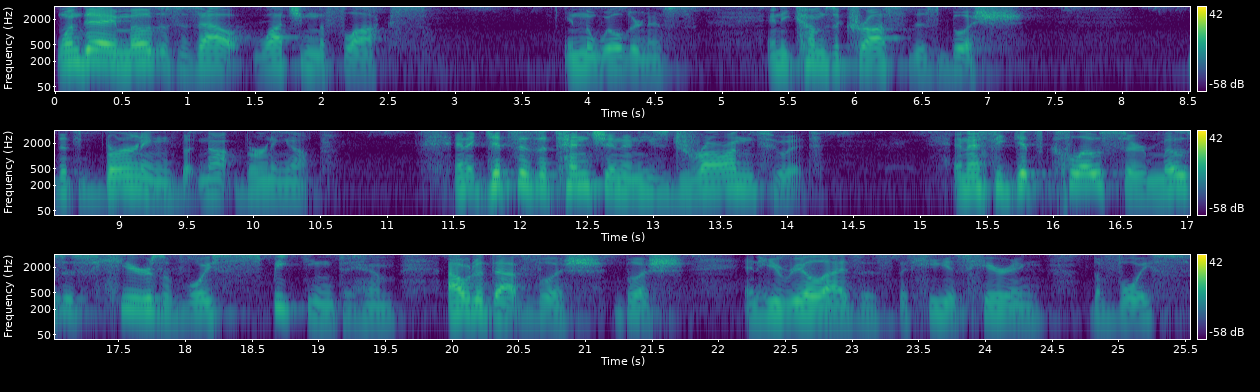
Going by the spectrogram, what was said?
One day, Moses is out watching the flocks in the wilderness, and he comes across this bush that's burning but not burning up. And it gets his attention, and he's drawn to it. And as he gets closer, Moses hears a voice speaking to him out of that bush, bush, and he realizes that he is hearing the voice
